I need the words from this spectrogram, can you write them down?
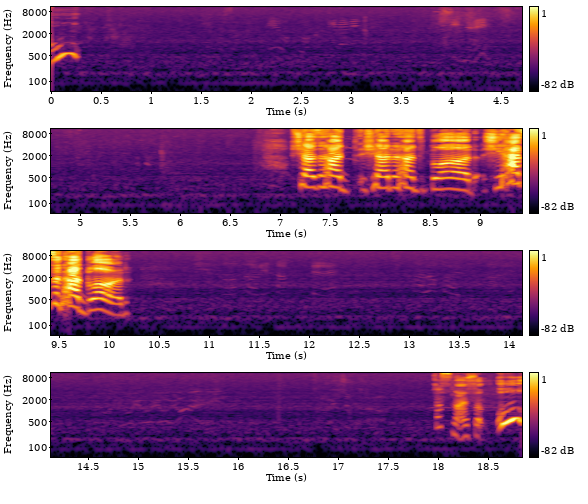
Oh. She hasn't had she hasn't had blood. She hasn't had blood. That's nice. Of, ooh.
